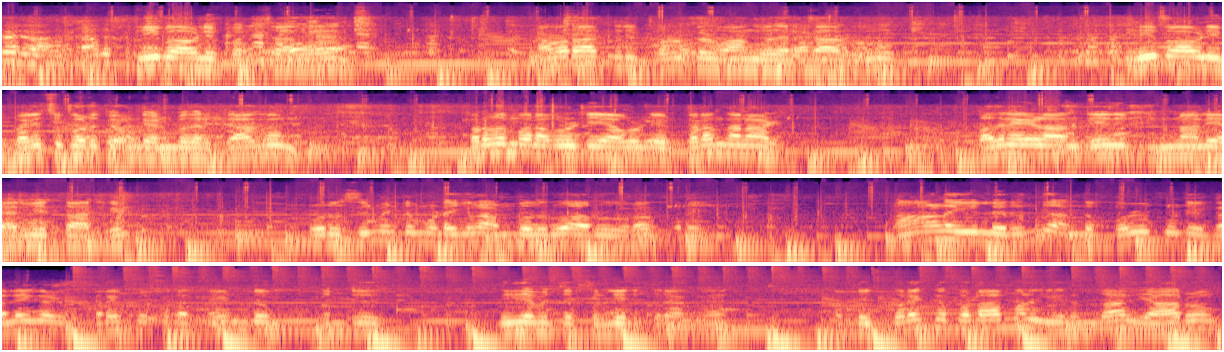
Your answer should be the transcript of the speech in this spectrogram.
தீபாவளி பரிசாக நவராத்திரி பொருட்கள் வாங்குவதற்காகவும் தீபாவளி பரிசு கொடுக்க வேண்டும் என்பதற்காகவும் பிரதமர் அவருடைய அவருடைய பிறந்த நாள் பதினேழாம் தேதிக்கு முன்னாலே அறிவித்தார்கள். ஒரு சிமெண்ட் முடைகள் ஐம்பது ரூபா அறுபது ரூபா குறையும் நாளையிலிருந்து அந்த பொருட்களுடைய விலைகள் குறைக்கப்பட வேண்டும் என்று நிதியமைச்சர் சொல்லியிருக்கிறாங்க. அப்படி குறைக்கப்படாமல் இருந்தால் யாரும்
